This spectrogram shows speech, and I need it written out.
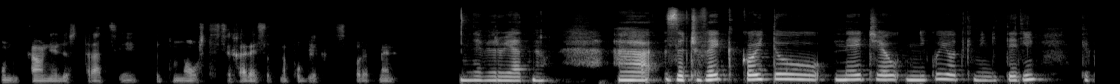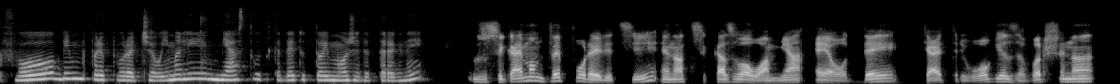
уникални иллюстрации, които много ще се харесат на публиката, според мен. Невероятно. А, за човек, който не е чел никой от книгите ти, какво би му препоръчал? Има ли място, откъдето той може да тръгне? За сега имам две поредици. Едната се казва Ламя ЕОД. Тя е трилогия, завършена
